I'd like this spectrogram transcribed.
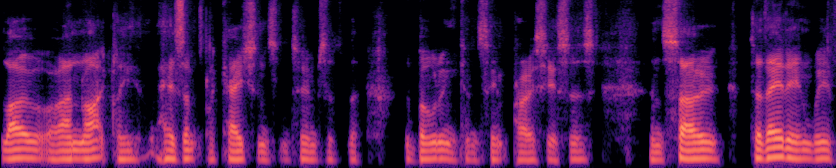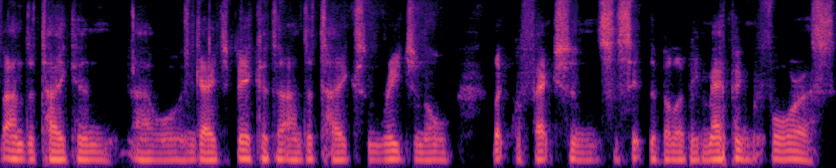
low or unlikely has implications in terms of the, the building consent processes. And so to that end, we've undertaken uh, or engaged Beca to undertake some regional liquefaction susceptibility mapping for us.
